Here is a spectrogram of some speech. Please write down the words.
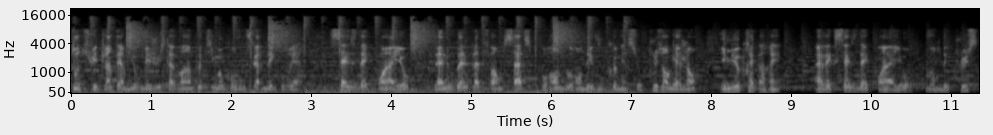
tout de suite l'interview, mais juste avant un petit mot pour vous faire découvrir salesdeck.io, la nouvelle plateforme SaaS pour rendre vos rendez-vous commerciaux plus engageants et mieux préparés. Avec salesdeck.io, vendez plus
